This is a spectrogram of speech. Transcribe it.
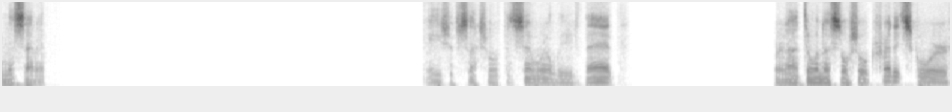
in the Senate. Age of sexual consent, we'll leave that. We're not doing a social credit score.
